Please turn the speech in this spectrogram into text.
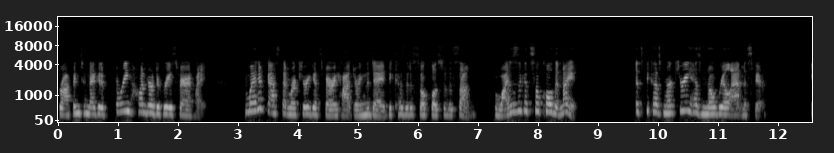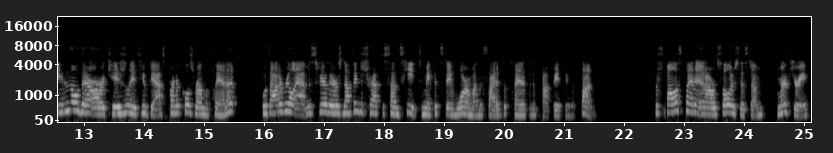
dropping to negative 300 degrees Fahrenheit. You might have guessed that Mercury gets very hot during the day because it is so close to the sun. But why does it get so cold at night? It's because Mercury has no real atmosphere. Even though there are occasionally a few gas particles around the planet, without a real atmosphere, there is nothing to trap the sun's heat to make it stay warm on the side of the planet that is not facing the sun. The smallest planet in our solar system, Mercury,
